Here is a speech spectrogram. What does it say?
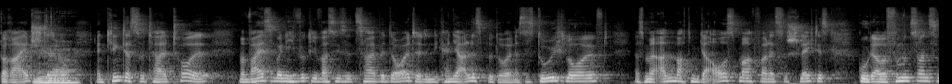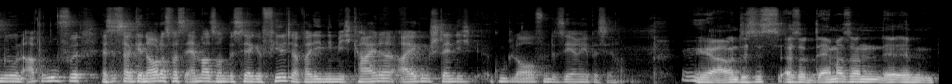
Bereitstellung, ja. dann klingt das total toll. Man weiß aber nicht wirklich, was diese Zahl bedeutet, denn die kann ja alles bedeuten, dass es durchläuft, dass man anmacht und wieder ausmacht, weil es so schlecht ist. Gut, aber 25 Millionen Abrufe, das ist halt genau das, was Amazon bisher gefehlt hat, weil die nämlich keine eigenständig gut laufende Serie bisher haben. Ja, und es ist, also Amazon ähm,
